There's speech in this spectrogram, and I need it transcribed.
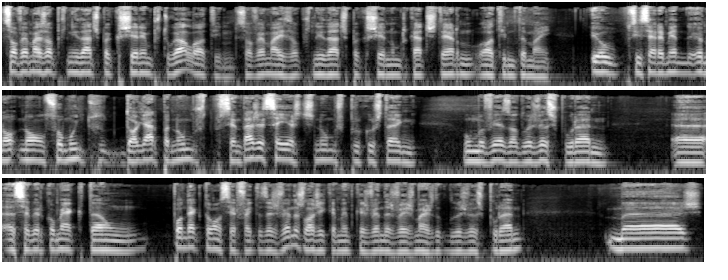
Se houver mais oportunidades para crescer em Portugal, ótimo. Se houver mais oportunidades para crescer no mercado externo, ótimo também. Eu, sinceramente, eu não, não sou muito de olhar para números de porcentagem, sei estes números porque os tenho uma vez ou duas vezes por ano uh, a saber como é que estão, onde é que estão a ser feitas as vendas. Logicamente que as vendas vejo mais do que duas vezes por ano mas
